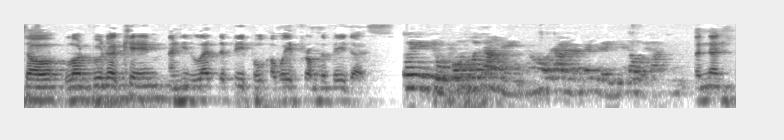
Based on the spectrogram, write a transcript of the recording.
So Lord Buddha came and he led the people away from the Vedas. And then,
